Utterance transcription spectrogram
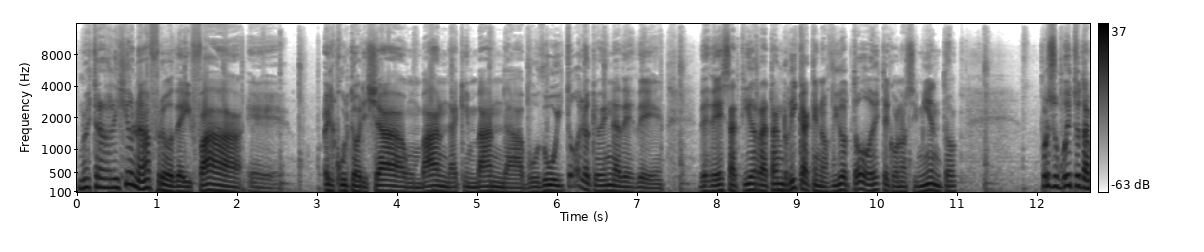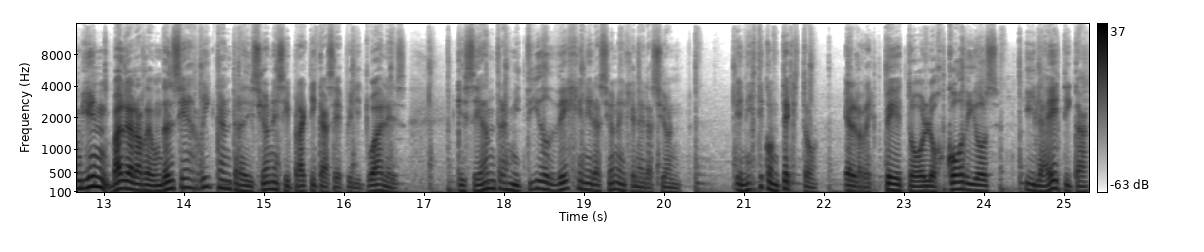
Nuestra religión afro de Ifá, eh, el culto orishá, umbanda, kimbanda, vudú y todo lo que venga desde, desde esa tierra tan rica que nos dio todo este conocimiento, por supuesto también, valga la redundancia, es rica en tradiciones y prácticas espirituales que se han transmitido de generación en generación. En este contexto, el respeto, los códigos y la ética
